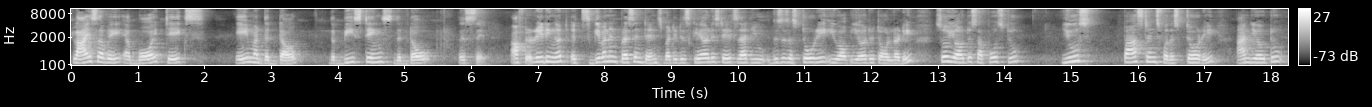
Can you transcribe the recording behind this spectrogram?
flies away. A boy takes aim at the dove. The bee stings, the dove is said. After reading it, it's given in present tense, but it is clearly states that you this is a story, you have heard it already. So you have to suppose to use past tense for the story and you have to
